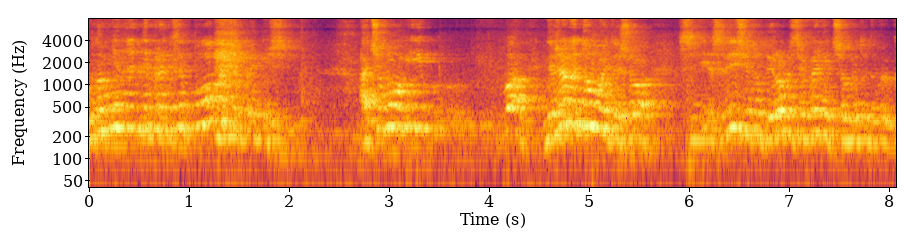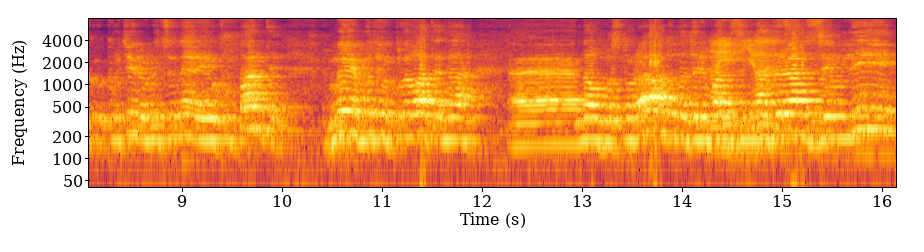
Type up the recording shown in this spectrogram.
Воно мені не, принципово це приміщення. А чому і вам? Невже ви думаєте, що сиді- тут і робиться вигляд, що ми тут круті революціонери і окупанти, ми будемо впливати на, е, на обласну раду, на дерибан, На землі?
